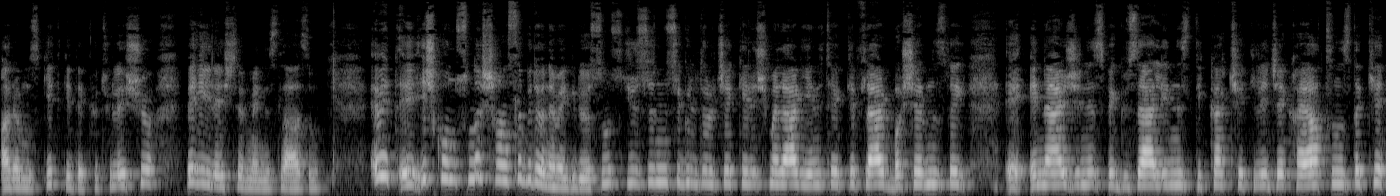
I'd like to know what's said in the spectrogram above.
aramız gitgide kötüleşiyor ve iyileştirmeniz lazım. Evet e, iş konusunda şanslı bir döneme giriyorsunuz. Yüzünüzü güldürecek gelişmeler, yeni teklifler, başarınız ve e, enerjiniz ve güzelliğiniz dikkat çekilecek. Hayatınızdaki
